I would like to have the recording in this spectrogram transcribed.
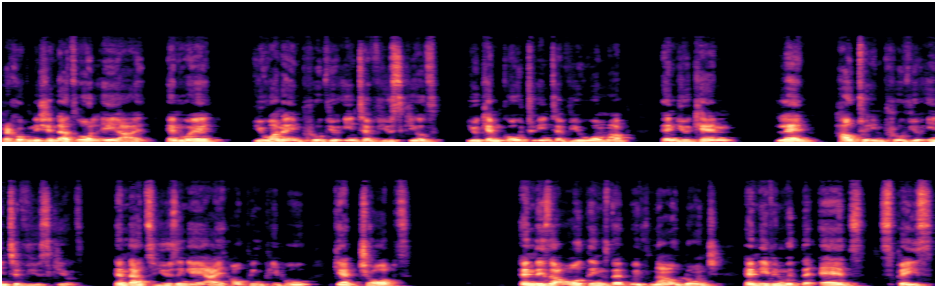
recognition. That's all AI. And where you want to improve your interview skills, you can go to Interview Warm Up and you can learn how to improve your interview skills. And that's using AI helping people get jobs. And these are all things that we've now launched. And even with the ads space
